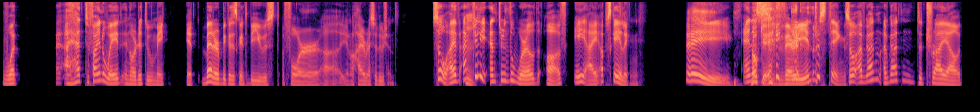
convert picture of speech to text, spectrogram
what I I had to find a way in order to make it better because it's going to be used for uh you know higher resolutions. So I've actually entered the world of AI upscaling Hey. and it's Okay. very interesting. So I've gotten I've gotten to try out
